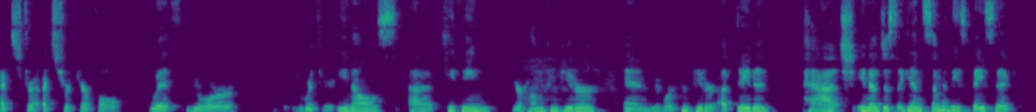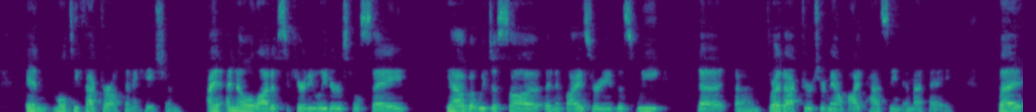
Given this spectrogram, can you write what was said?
extra, extra careful with your with your emails, uh, keeping your home computer and your work computer updated, patch, you know, just again, some of these basic and multi-factor authentication. I, I know a lot of security leaders will say, yeah, but we just saw an advisory this week that um, threat actors are now bypassing MFA, but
